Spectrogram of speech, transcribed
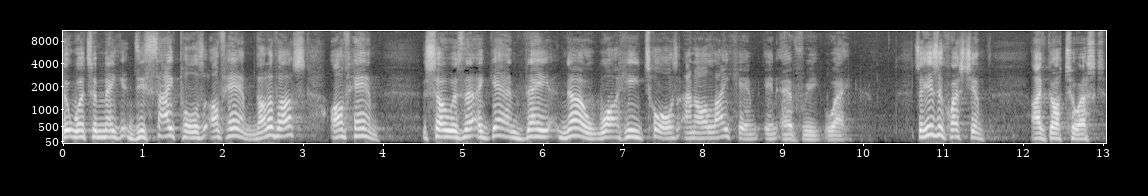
that we're to make disciples of him, not of us, of him. So as that again, they know what he taught and are like him in every way. So here's a question I've got to ask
